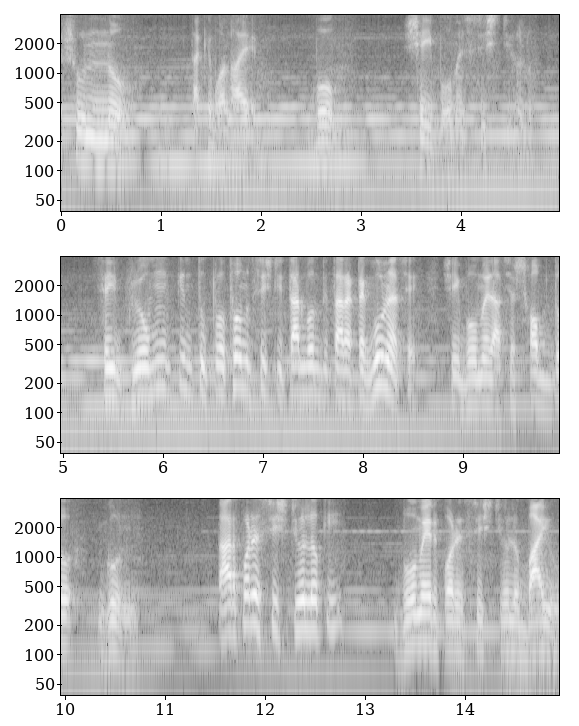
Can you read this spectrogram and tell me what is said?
শূন্য, তাকে বলা হয় বোম। সেই বোমের সৃষ্টি হলো। সেই বোম কিন্তু প্রথম সৃষ্টি, তার মধ্যে তার একটা গুণ আছে। সেই বোমের আছে শব্দ গুণ। তারপরে সৃষ্টি হলো কি? বোমের পরে সৃষ্টি হলো বায়ু।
